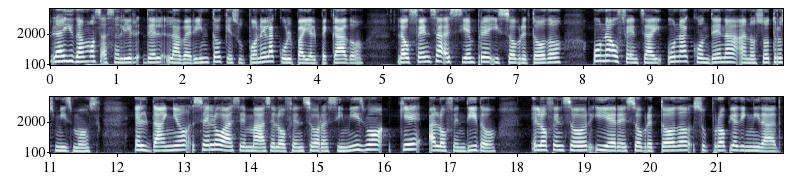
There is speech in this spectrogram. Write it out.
le ayudamos a salir del laberinto que supone la culpa y el pecado. La ofensa es siempre y sobre todo una ofensa y una condena a nosotros mismos. El daño se lo hace más el ofensor a sí mismo que al ofendido. El ofensor hiere sobre todo su propia dignidad.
